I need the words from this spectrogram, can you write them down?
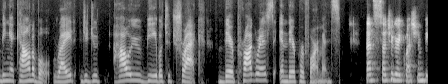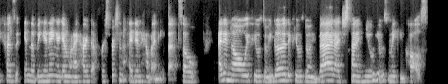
being accountable right? Did you how you be able to track their progress and their performance? That's such a great question because in the beginning again when i hired that first person i didn't have any of that. So i didn't know if he was doing good if he was doing bad. I just kind of knew he was making calls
